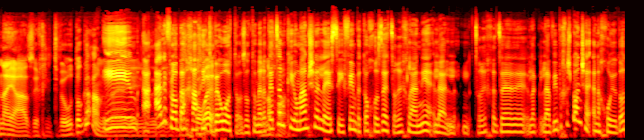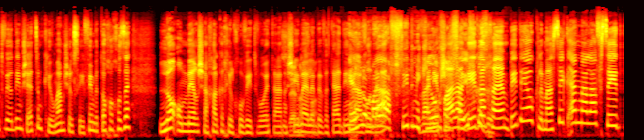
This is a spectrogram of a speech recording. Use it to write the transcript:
תניה, אז יתבעו אותו גם. אם, זה, א', זה, לא זה בהכרח קורה. יתבעו אותו, זאת אומרת, נכון. עצם קיומם של אה, סעיפים בתוך חוזה, צריך להניע, לה, צריך את זה להביא בחשבון, שאנחנו יודעות ויודעים שעצם קיומם של סעיפים בתוך החוזה, לא אומר שאחר כך ילכו ויתבעו את האנשים נכון. האלה בבתי הדין אין לעבודה. לו מה להפסיד ואני מקיום של יכולה סעיף להגיד כזה. לכם, בדיוק, למעסיק אין מה להפסיד.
